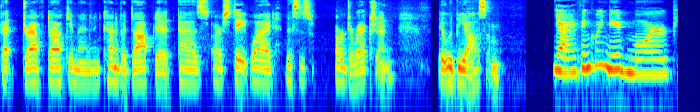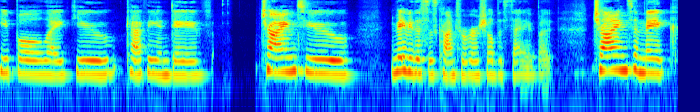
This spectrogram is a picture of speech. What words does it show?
that draft document and kind of adopt it as our statewide. This is our direction. It would be awesome. Yeah, I think we need more people like you, Kathy, and Dave trying to maybe this is controversial to say, but trying to make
